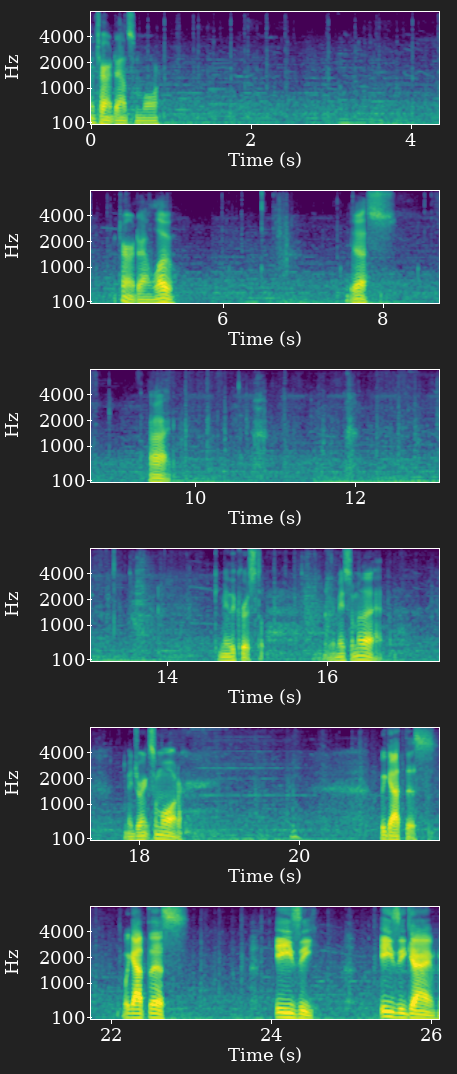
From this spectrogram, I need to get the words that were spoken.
I'll turn it down some more. Turn it down low. Yes. Alright. Give me the crystal. Give me some of that. Let me drink some water. We got this. We got this. Easy. Easy game.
